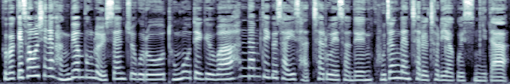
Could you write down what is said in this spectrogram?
그 밖에 서울시내 강변북로 일산 쪽으로 동호대교와 한남대교 사이 4차로에서는 고장난 차를 처리하고 있습니다.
